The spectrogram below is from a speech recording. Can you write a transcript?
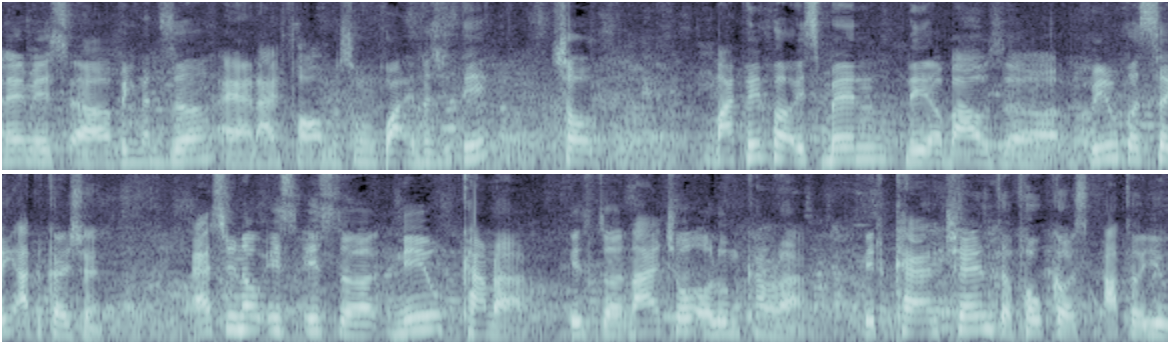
name is uh, Vinh Văn Dương and I'm from Sungkyunkwan University. So my paper is mainly about the refocusing application. As you know, it's, the new camera. It's the Lytro Illum camera. It can change the focus after you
